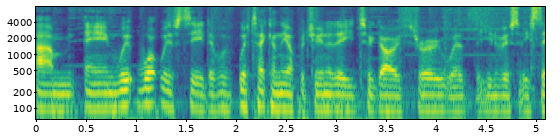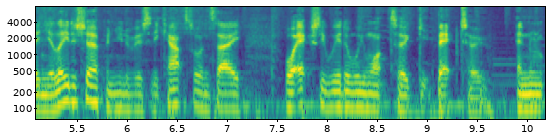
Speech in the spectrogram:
Um, and we, what we've said, we've, we've, taken the opportunity to go through with the university senior leadership and university council and say, well, actually, where do we want to get back to? And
